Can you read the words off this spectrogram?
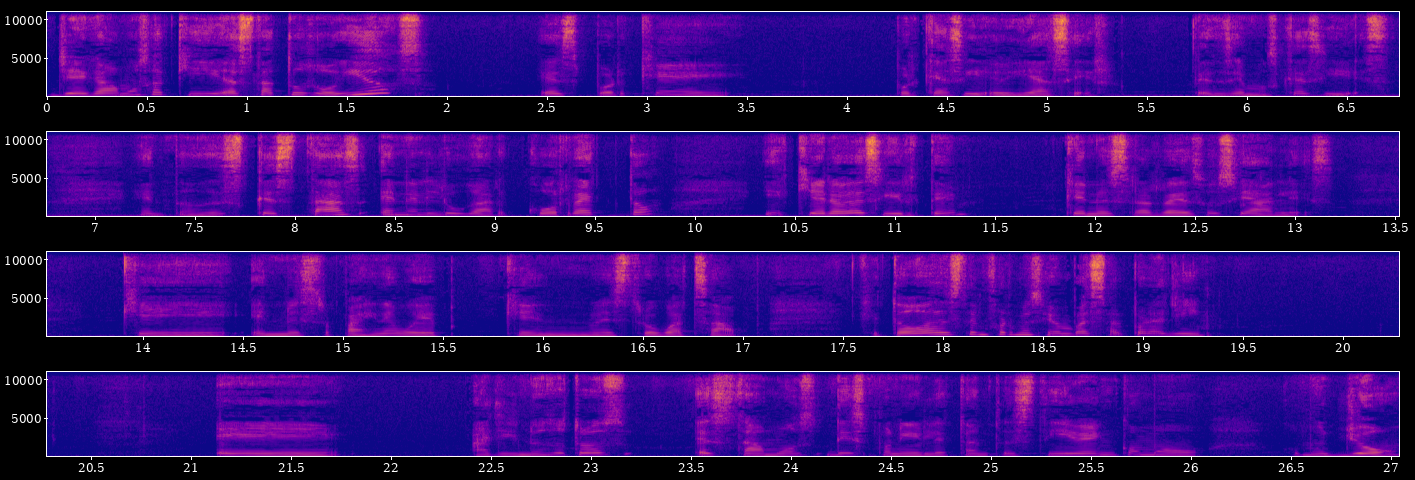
llegamos aquí hasta tus oídos es porque, porque así debía ser. Pensemos que así es. Entonces, que estás en el lugar correcto y quiero decirte que en nuestras redes sociales, que en nuestra página web, que en nuestro WhatsApp, que toda esta información va a estar por allí. Eh, allí nosotros estamos disponibles, tanto Steven como, como yo,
